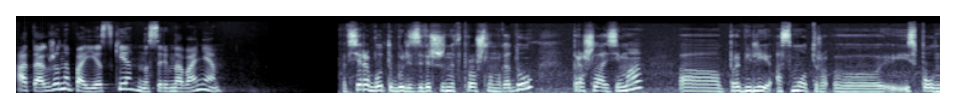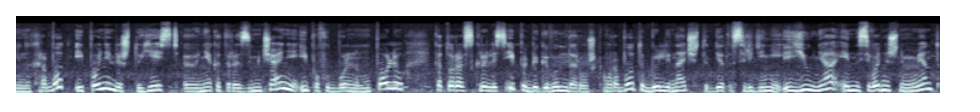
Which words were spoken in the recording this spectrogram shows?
а также на поездки на соревнования. Все работы были завершены в прошлом году. Прошла зима, провели осмотр э, исполненных работ и поняли, что есть э, некоторые замечания и по футбольному полю, которые вскрылись, и по беговым дорожкам. Работы были начаты где-то в середине июня, и на сегодняшний момент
